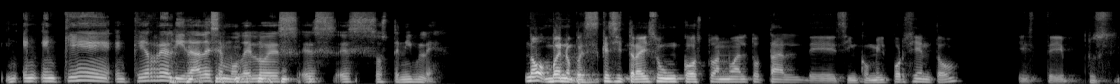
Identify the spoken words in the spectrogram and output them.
¿En, en, en qué, en qué realidad ese modelo es, es, es sostenible? No, bueno, pues es que si traes un costo anual total de 5 mil por ciento, este, pues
